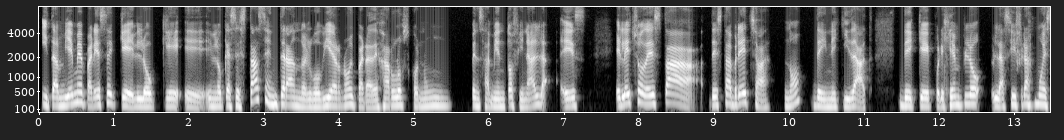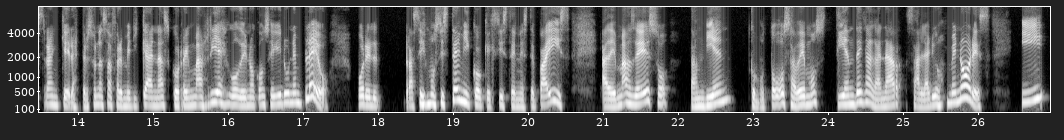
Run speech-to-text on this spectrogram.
Y también me parece que lo que eh, en lo que se está centrando el gobierno, y para dejarlos con un pensamiento final, es el hecho de esta, de esta brecha ¿no? de inequidad, de que, por ejemplo, las cifras muestran que las personas afroamericanas corren más riesgo de no conseguir un empleo por el racismo sistémico que existe en este país. Además de eso, también, como todos sabemos, tienden a ganar salarios menores y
